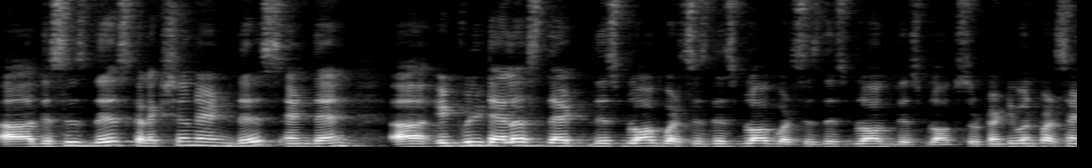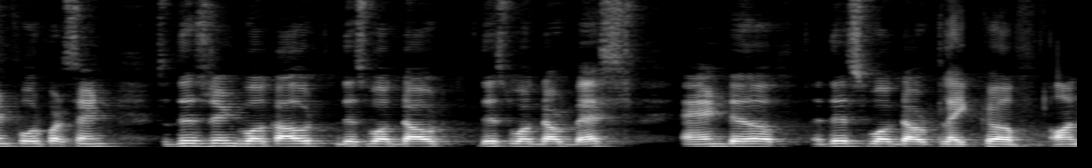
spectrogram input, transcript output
uh, this is this collection and this and then uh, it will tell us that this blog versus this blog versus this blog this blog so 21% 4% so this didn't work out this worked out this worked out best. And uh, this worked out like uh, on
